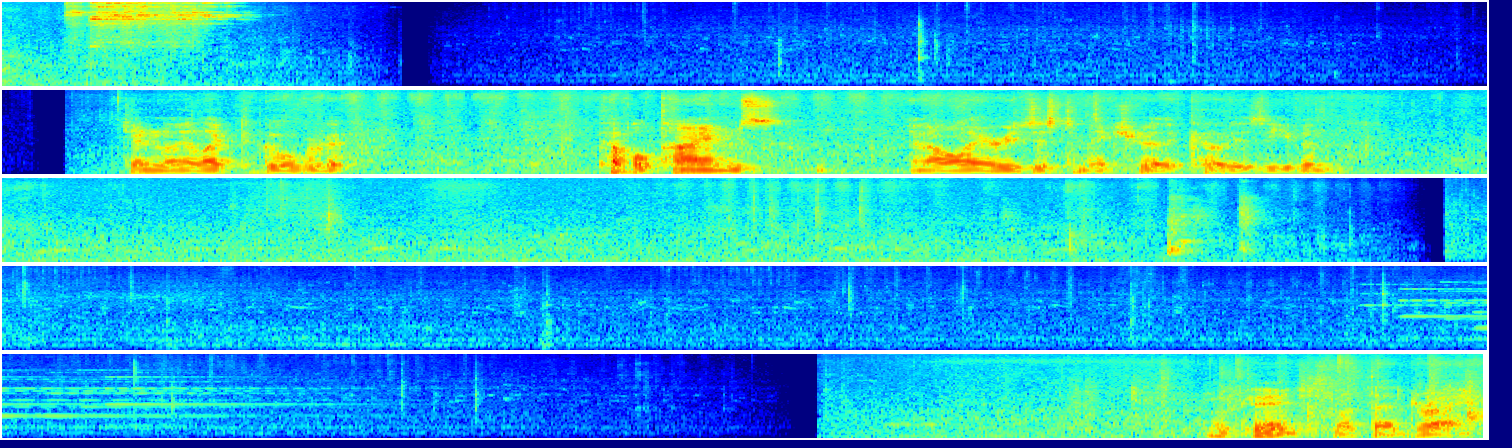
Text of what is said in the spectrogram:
Generally I like to go over it a couple times in all areas just to make sure the coat is even. Okay, just let that dry.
